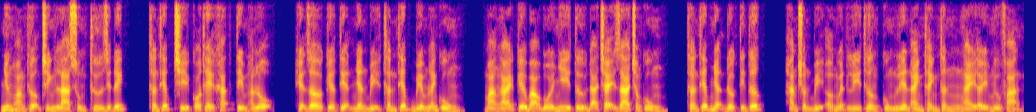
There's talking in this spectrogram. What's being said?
Nhưng hoàng thượng chính là sủng thứ diệt đích, thần thiếp chỉ có thể khắc tìm hắn lộ, hiện giờ kia tiện nhân bị thần thiếp biếm lãnh cung, mà ngài kia bảo bối nhi tử đã chạy ra trong cung, thần thiếp nhận được tin tức, hắn chuẩn bị ở Nguyệt Ly Thương cùng liên ảnh thành thân ngày ấy mưu phản.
